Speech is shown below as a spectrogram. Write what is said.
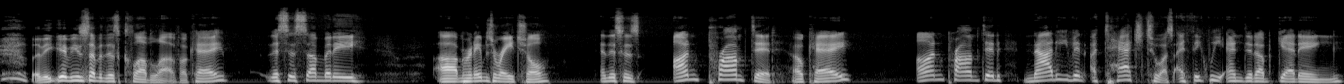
Let me give you some of this club love, okay? This is somebody. Um, her name's Rachel, and this is unprompted, okay? Unprompted, not even attached to us. I think we ended up getting.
